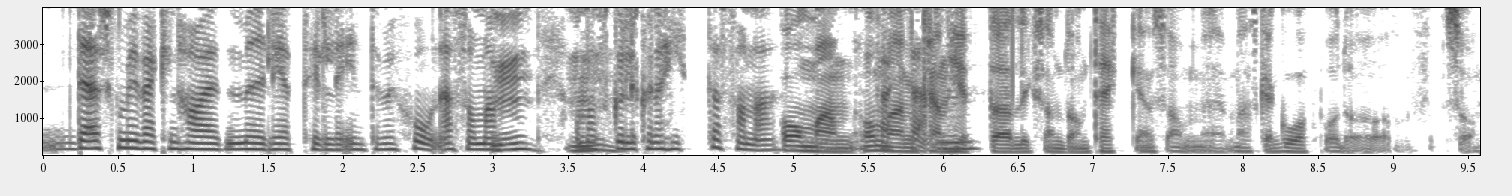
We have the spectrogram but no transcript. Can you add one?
där ska man ju verkligen ha en möjlighet till intervention. Alltså om man, mm. Mm. Om man mm. skulle kunna hitta sådana Om man, om man kan mm. hitta liksom de tecken som eh, man ska gå på. Då, så.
